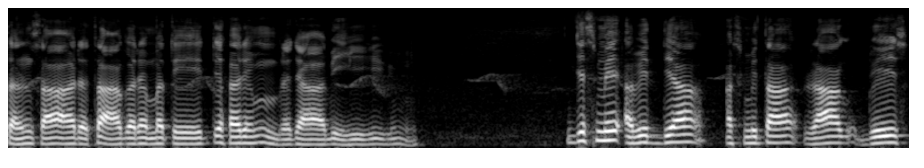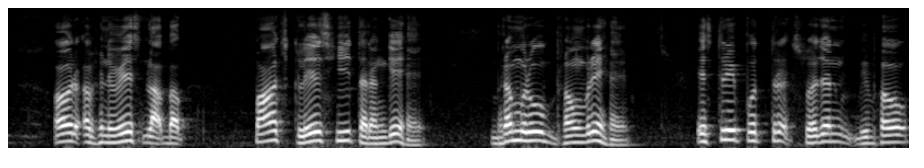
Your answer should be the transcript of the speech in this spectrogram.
दारात्मजाप्तधनबन्धुझसाभियुक्तम् सागर संसारसागरमतीत्य हरिं व्रजाभि जिसमें अविद्या, अस्मिता, राग, द्वेष और अभिनिवेश लाभक पाँच क्लेश ही तरंगे हैं। भ्रमरूप भ्रमरे हैं। स्त्री, पुत्र, स्वजन, विभव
